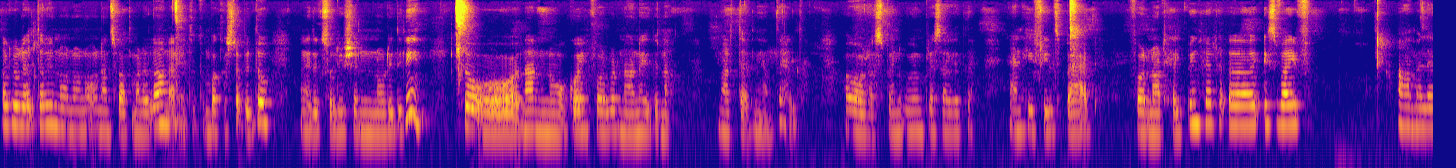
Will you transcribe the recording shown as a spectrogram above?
ಅವ್ರುಗಳು ಹೇಳ್ತಾರೆ ನೋ ನೋ ನೋ ನಾನು ಸ್ವಾಪ್ ಮಾಡಲ್ಲ. ನಾನು ಇದು ತುಂಬ ಕಷ್ಟ ಬಿದ್ದು, ನಾನು ಇದಕ್ಕೆ ಸೊಲ್ಯೂಷನ್ ನೋಡಿದ್ದೀನಿ ಸೊ ನಾನು ಗೋಯಿಂಗ್ ಫಾರ್ವರ್ಡ್ ನಾನೇ ಇದನ್ನು ಮಾಡ್ತಾಯಿದ್ದೀನಿ ಅಂತ ಹೇಳ್ದೆ ಅವ್ರ ಹಸ್ಬೆಂಡ್ಗೂ ಇಂಪ್ರೆಸ್ ಆಗುತ್ತೆ. And he feels bad for not helping her is wife ಆಮೇಲೆ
